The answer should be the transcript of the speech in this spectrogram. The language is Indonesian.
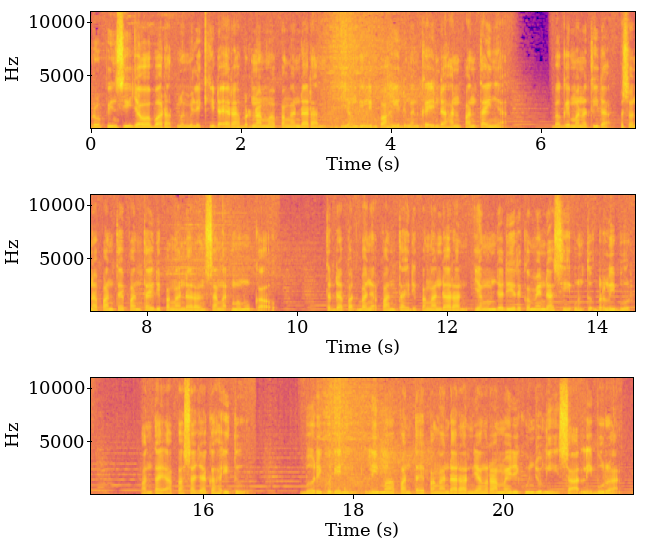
Provinsi Jawa Barat memiliki daerah bernama Pangandaran yang dilimpahi dengan keindahan pantainya. Bagaimana tidak, pesona pantai-pantai di Pangandaran sangat memukau. Terdapat banyak pantai di Pangandaran yang menjadi rekomendasi untuk berlibur. Pantai apa sajakah itu? Berikut ini 5 pantai Pangandaran yang ramai dikunjungi saat liburan.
